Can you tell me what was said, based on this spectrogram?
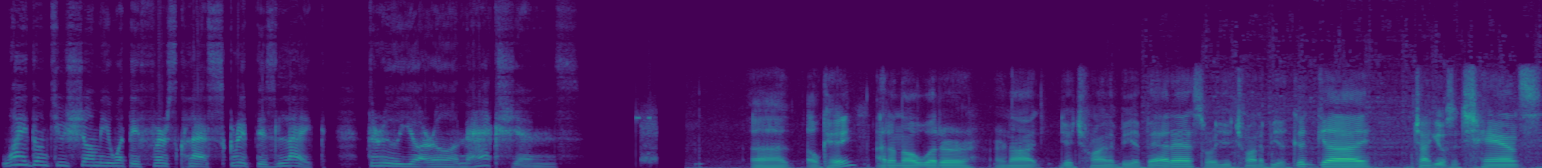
why don't you show me what a first-class script is like through your own actions? Uh, okay. I don't know whether or not you're trying to be a badass or you're trying to be a good guy. You're trying to give us a chance.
